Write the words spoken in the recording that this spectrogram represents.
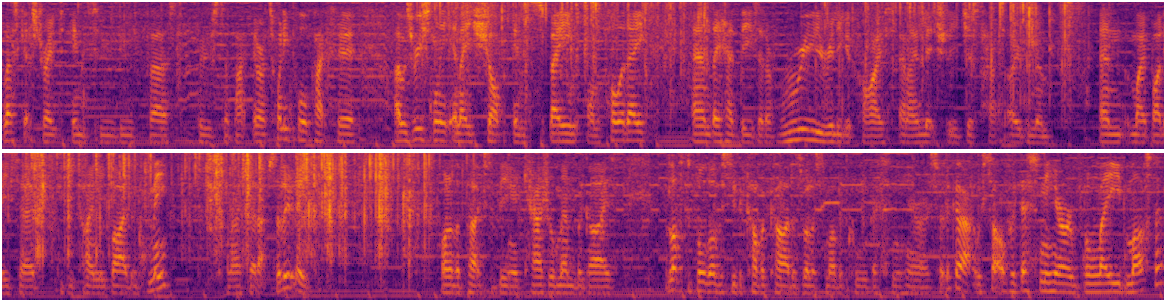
let's get straight into the first booster pack. There are 24 packs here. I was recently in a shop in Spain on holiday, and they had these at a really, really good price, and I literally just had to open them. And my buddy said, could you kindly buy them for me? And I said, absolutely. One of the perks of being a casual member, guys. I'd love to pull, obviously, the cover card as well as some other cool Destiny heroes. So look at that. We start off with Destiny Hero Blade Master.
